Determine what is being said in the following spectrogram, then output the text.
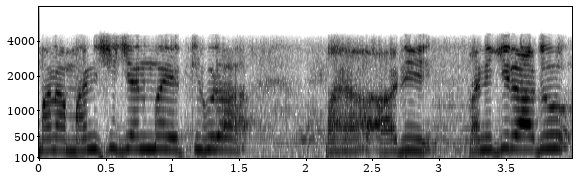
మన మనిషి జన్మ ఎత్తి కూడా అది పనికిరాదు.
